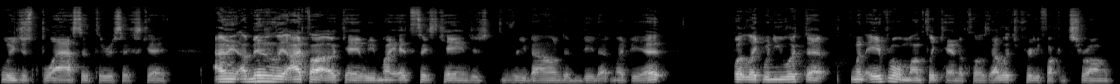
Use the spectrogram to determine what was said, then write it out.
we just blasted through 6K. I mean, admittedly, I thought, okay, we might hit 6K and just rebound and be that might be it. But like when you looked at when April monthly candle closed, that looked pretty fucking strong.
